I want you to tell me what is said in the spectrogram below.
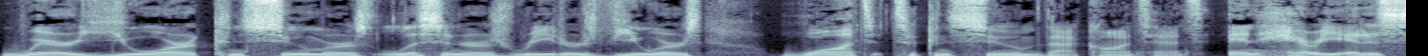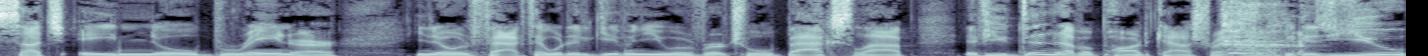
where your consumers, listeners, readers, viewers want to consume that content. And Harry, it is such a no brainer. You know, in fact, I would have given you a virtual backslap if you didn't have a podcast right now because you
